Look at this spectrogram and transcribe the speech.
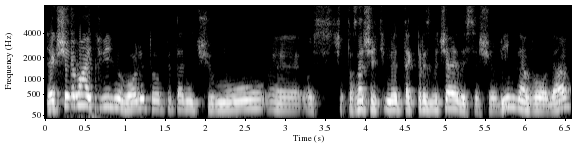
якщо мають вільну волю, то питання, чому е, ось то значить, ми так призвичайлися, що вільна воля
